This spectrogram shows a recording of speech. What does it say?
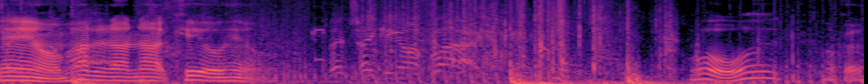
Damn, how did I not kill him? They're taking our flag. Whoa, what? Okay.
